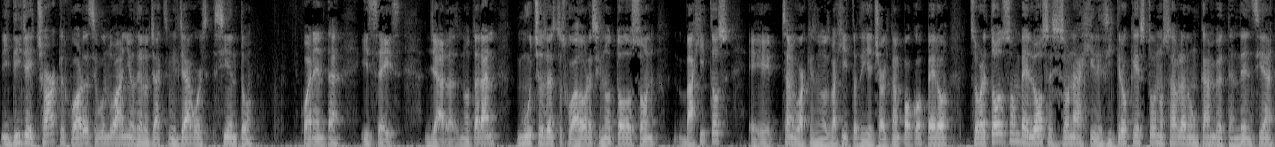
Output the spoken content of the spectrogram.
Y DJ Chark, el jugador de segundo año de los Jacksonville Jaguars, 146 yardas. Notarán, muchos de estos jugadores, si no todos, son bajitos. Eh, Sammy Watkins no es bajito, DJ Shark tampoco, pero sobre todo son veloces y son ágiles. Y creo que esto nos habla de un cambio de tendencia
